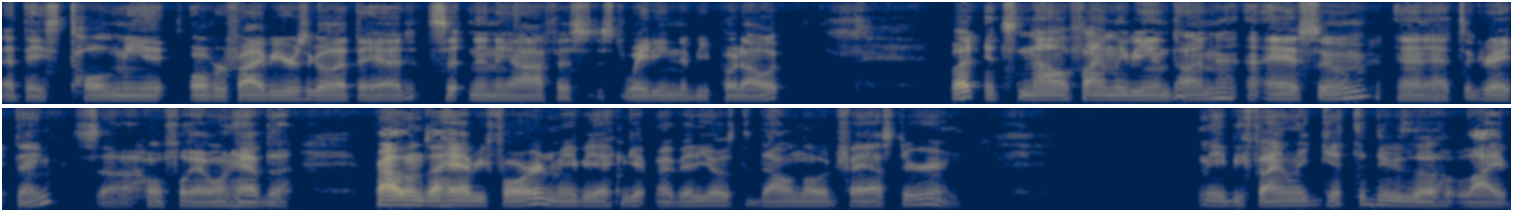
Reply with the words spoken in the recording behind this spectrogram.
That they told me over five years ago that they had sitting in the office just waiting to be put out but it's now finally being done, I assume, and that's a great thing. So hopefully, I won't have the problems I had before, and maybe I can get my videos to download faster and maybe finally get to do the live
